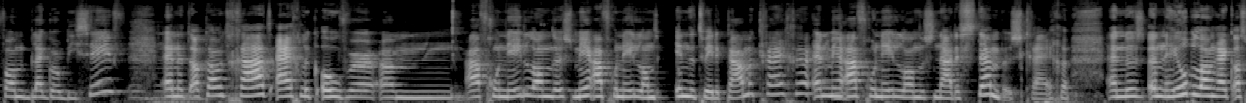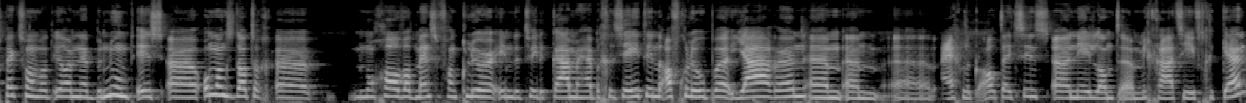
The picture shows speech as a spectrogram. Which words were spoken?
van Black Girl Be Safe. Mhm. En het account gaat eigenlijk over um, Afro-Nederlanders, meer Afro-Nederlanders in de Tweede Kamer krijgen. En meer Afro-Nederlanders naar de stembus krijgen. En dus een heel belangrijk aspect van wat Ilham net benoemt is, uh, ondanks dat er nogal wat mensen van kleur in de Tweede Kamer hebben gezeten in de afgelopen jaren. Um, um, uh, eigenlijk altijd sinds uh, Nederland uh, migratie heeft gekend.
